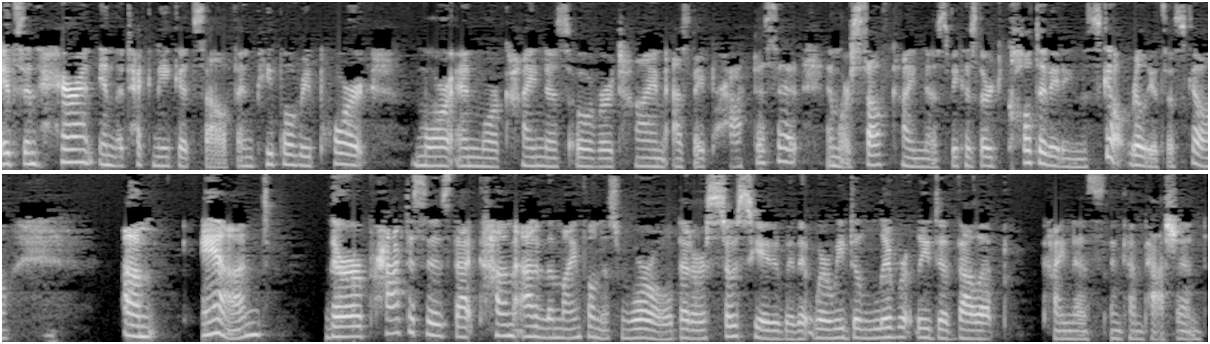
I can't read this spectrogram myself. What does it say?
it's inherent in the technique itself and people report more and more kindness over time as they practice it and more self-kindness because they're cultivating the skill. Really, it's a skill. Mm. Um, and there are practices that come out of the mindfulness world that are associated with it where we deliberately develop kindness and compassion.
